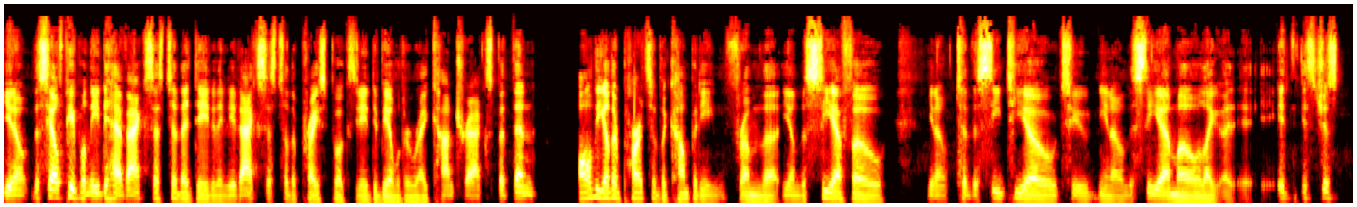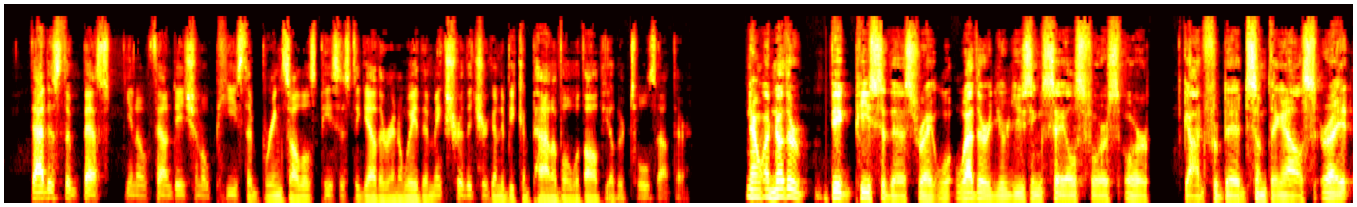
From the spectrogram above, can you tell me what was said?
you know the salespeople need to have access to that data they need access to the price books they need to be able to write contracts but then all the other parts of the company from the you know the cfo you know to the cto to you know the cmo like uh, it, it's just that is the best you know foundational piece that brings all those pieces together in a way that makes sure that you're going to be compatible with all the other tools out there now, another big piece of this, right? Whether you're using Salesforce or God forbid something else, right?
